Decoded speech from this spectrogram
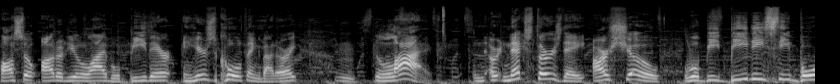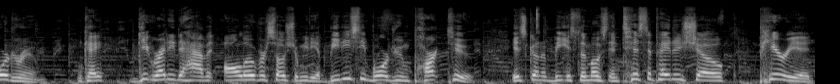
also, Auto Dealer Live will be there. And here's the cool thing about it. All right, live N- or next Thursday, our show will be BDC Boardroom. Okay, get ready to have it all over social media. BDC Boardroom Part Two. It's going to be. It's the most anticipated show. Period.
